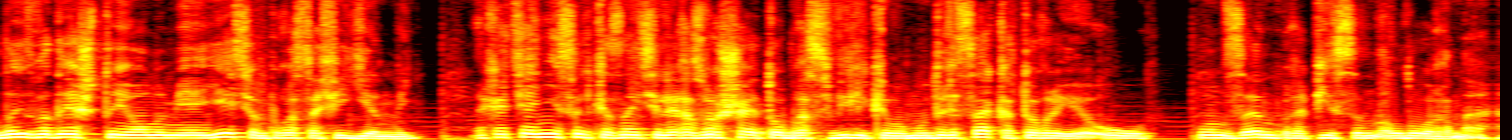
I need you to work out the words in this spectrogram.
ЛСВДшный он у меня есть, он просто офигенный. Хотя несколько, знаете ли, разрушает образ великого мудреца, который у Унзен прописан Лорна.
